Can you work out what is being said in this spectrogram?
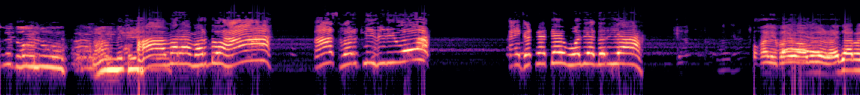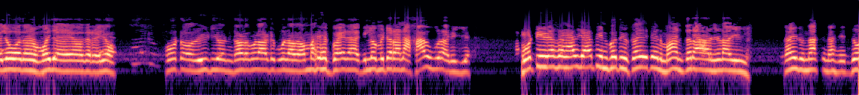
મરદોનું કામ નથી હા અમારા મરદો હા આ સ્વર્ગની સીડીઓ કઈ ઘટે તે મોજે દરિયા ખાલી ભાઈ આ બધો નજારો જોવો તમે મજા આવ્યા કરે જો ફોટો વીડિયો ને ધડબડાટી બોલાવે. અમારે એક ભાઈ ના કિલોમીટર આના હાવ પૂરા થઈ ગયા. મોટિવેશન આવી આપીને બધું કઈ કઈ માન તરાહાર ચડાવી નાઈડું નાખી નાખી જો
